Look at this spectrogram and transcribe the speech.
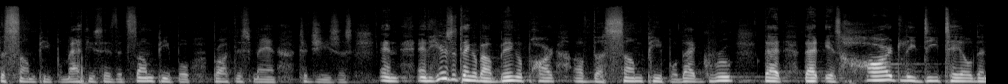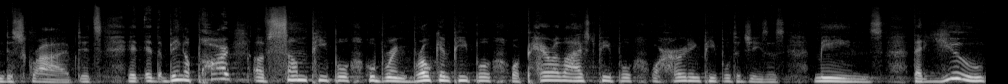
the some people. Matthew says that some people brought this man to Jesus. And, and here's the thing about being a part of the some people, that group that, that is hardly detailed and described. It's it, it, being a part of some people who bring broken people or paralyzed people or hurting people to Jesus means that you,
